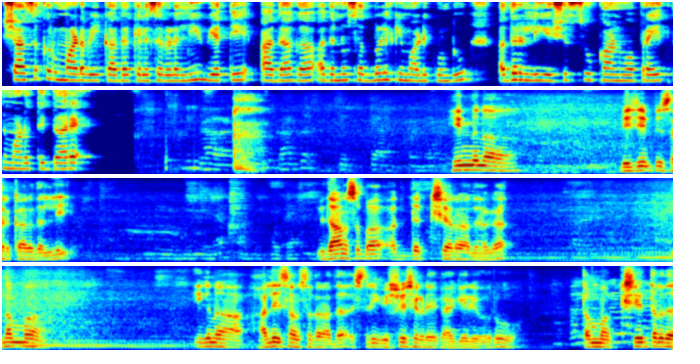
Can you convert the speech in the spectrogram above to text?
ಶಾಸಕರು ಮಾಡಬೇಕಾದ ಕೆಲಸಗಳಲ್ಲಿ ವ್ಯತ್ಯೆ ಆದಾಗ ಅದನ್ನು ಸದ್ಬಳಕೆ ಮಾಡಿಕೊಂಡು ಅದರಲ್ಲಿ ಯಶಸ್ಸು ಕಾಣುವ ಪ್ರಯತ್ನ ಮಾಡುತ್ತಿದ್ದಾರೆ. ಹಿಂದಿನ ಬಿಜೆಪಿ ಸರ್ಕಾರದಲ್ಲಿ ವಿಧಾನಸಭಾ ಅಧ್ಯಕ್ಷರಾದಾಗ ನಮ್ಮ ಈಗಿನ ಹಾಲಿ ಸಂಸದರಾದ ಶ್ರೀ ವಿಶ್ವೇಶ್ವರ ಕಾಗೇರಿಯವರು ತಮ್ಮ ಕ್ಷೇತ್ರದ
